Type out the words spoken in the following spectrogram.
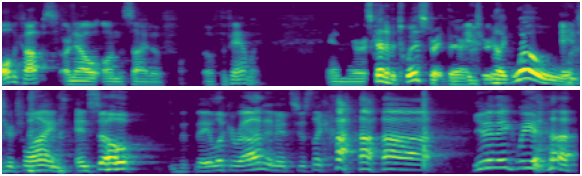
all the cops are now on the side of of the family, and they're It's kind of a twist right there. Inter- You're like, whoa. intertwined. and so they look around, and it's just like, ha ha ha. You didn't think we uh,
